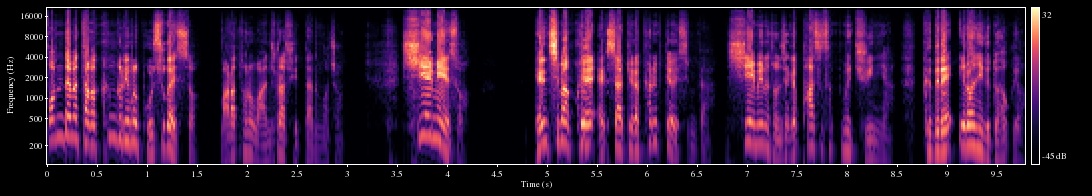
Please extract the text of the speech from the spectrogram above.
펀더멘탈가 큰 그림을 볼 수가 있어. 마라톤을 완주할 수 있다는 거죠. CME에서 벤치마크에 XRP가 편입되어 있습니다. CME는 전 세계 파생 상품의 주인이야. 그들의 일원이기도 하고요.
